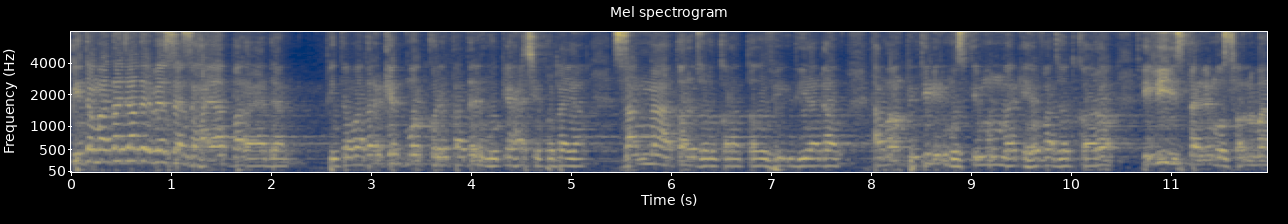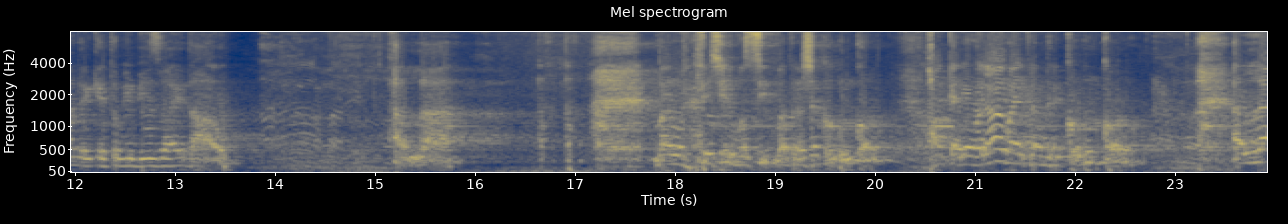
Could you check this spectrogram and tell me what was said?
পিতা মাতা যাদের বেঁচে আছে, হায়াত বাড়ায় দেন। পিতা মাতার খেদমত করে তাদের মুখে হাসি ফোটাইয়া জান্নাত অর্জন করা তৌফিক দাও। পৃথিবীর মুসলিম উম্মাকে হেফাজত করো। ফিলিস্তানের মুসলমানদেরকে তুমি বিজয় দাও। আল্লাহ। বাংলাদেশের মসজিদ মাদ্রাসা কবুল করো। হকানি কবুল করো। আল্লাহ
